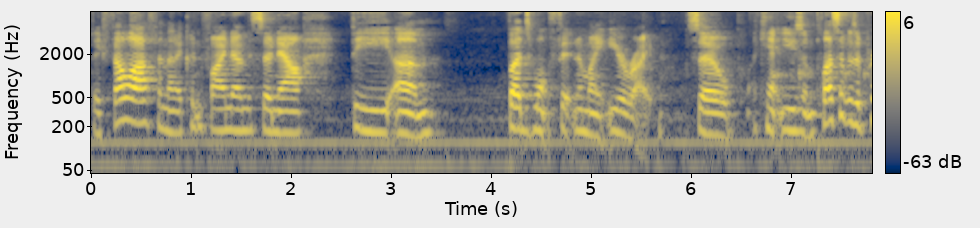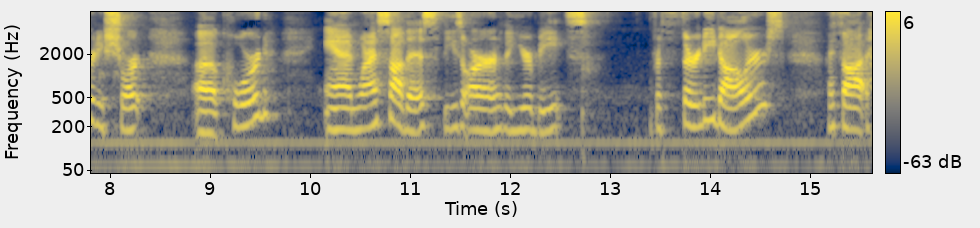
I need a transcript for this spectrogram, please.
they fell off, and then I couldn't find them, so now the um, buds won't fit into my ear right. So I can't use them. Plus it was a pretty short uh, cord. And when I saw this, these are the Ear Beats for $30. I thought,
